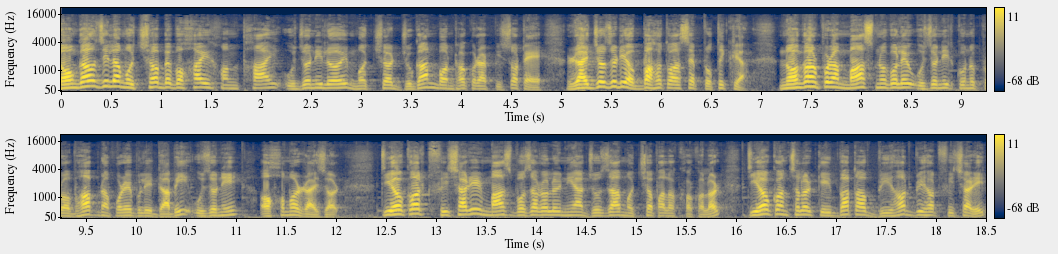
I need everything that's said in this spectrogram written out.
নগাঁও জিলা মৎস্য ব্যৱসায়ী সন্থাই উজনিলৈ মৎস্যৰ যোগান বন্ধ কৰাৰ পিছতে ৰাজ্যজুৰি অব্যাহত আছে প্ৰতিক্ৰিয়া। নগাঁৱৰ পৰা মাছ নগ'লে উজনিত কোনো প্ৰভাৱ নপৰে বুলি দাবী উজনিৰ অসমৰ ৰাইজৰ। টিয়কত ফিছাৰীৰ মাছ বজাৰলৈ নিয়া যোজা মৎস্যপালকসকলৰ টিয়ক অঞ্চলৰ কেইবাটাও বৃহৎ বৃহৎ ফিছাৰীত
